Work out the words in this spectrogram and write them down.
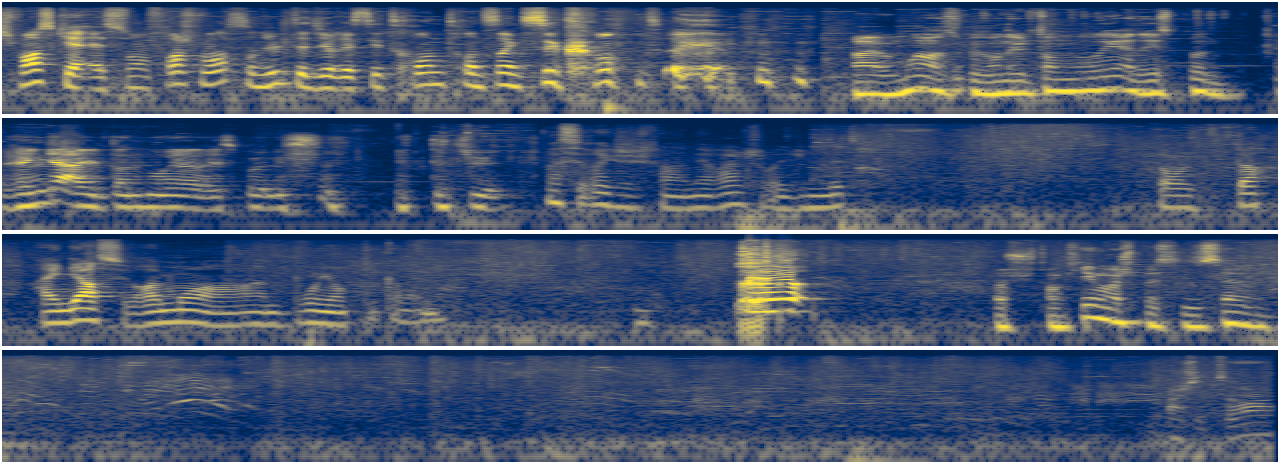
Je pense qu'elles sont. Franchement, son ult a dû rester 30-35 secondes. Ouais, au moins, parce qu'on a eu le temps de mourir et de respawn. Rengar a eu le temps de mourir à respawn aussi. Et de te tuer. Ah, c'est vrai que j'ai fait un Herald, j'aurais dû me mettre. Dans le tas. Rengar, c'est vraiment un, un bon Yankee quand même. Enfin, je suis tranquille, moi, je précise ça. Ah, j'ai tellement.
